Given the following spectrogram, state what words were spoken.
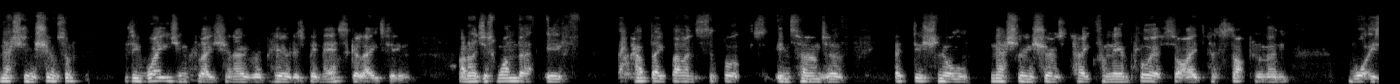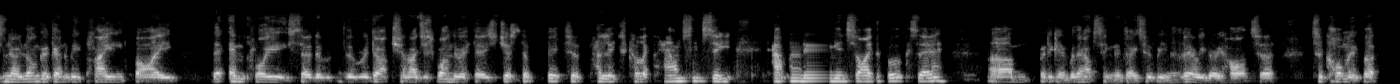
national insurance. Obviously, wage inflation over a period has been escalating, and I just wonder if have they balanced the books in terms of additional national insurance take from the employer side to supplement what is no longer going to be paid by the employees. So the, the reduction, I just wonder if there's just a bit of political accountancy happening inside the books there. Um, but again, without seeing the data, it would be very, very hard to, to comment. But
